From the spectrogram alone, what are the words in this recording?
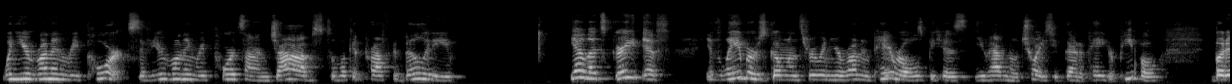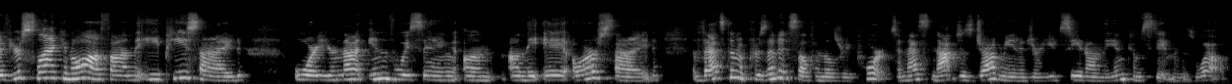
when you're running reports if you're running reports on jobs to look at profitability yeah that's great if if labor's going through and you're running payrolls because you have no choice, you've got to pay your people. But if you're slacking off on the AP side or you're not invoicing on, on the AR side, that's going to present itself in those reports. And that's not just job manager, you'd see it on the income statement as well.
